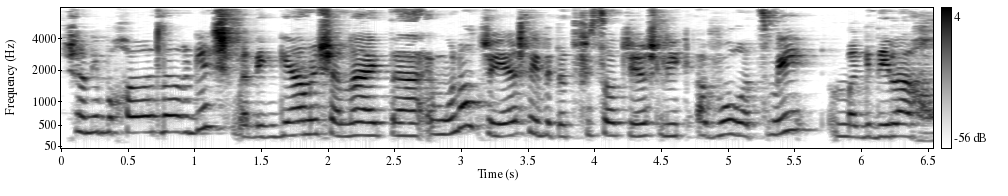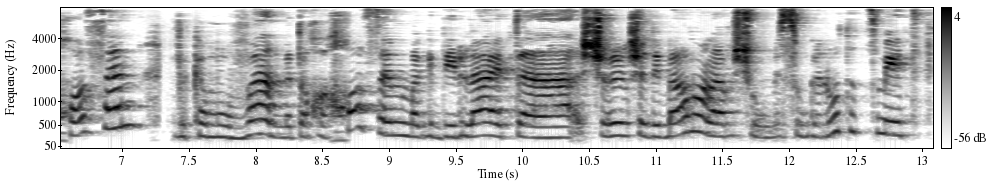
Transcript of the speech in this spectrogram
שאני בוחרת להרגיש, ואני גם משנה את האמונות שיש לי ואת התפיסות שיש לי עבור עצמי, מגדילה חוסן, וכמובן בתוך החוסן מגדילה את השריר שדיברנו עליו שהוא מסוגלות עצמית,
